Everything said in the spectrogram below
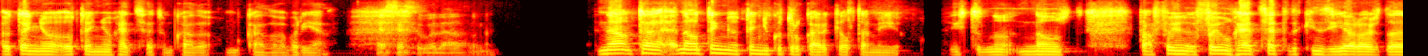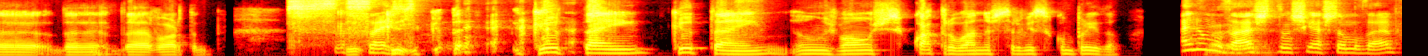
Eu tenho, eu tenho o headset um bocado, um bocado avariado. É sensibilidade, não é? Não, tá, não tenho, tenho que trocar, que ele está meio. Isto não. não pá, foi, foi um headset de 15 euros da, da, da Vorten. Que, que, que, tem, que tem uns bons 4 anos de serviço cumprido. Ai, não mudaste? Não chegaste a mudar?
